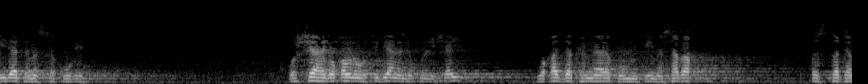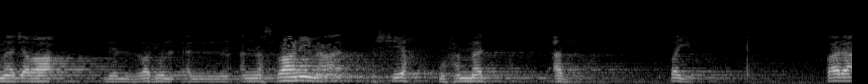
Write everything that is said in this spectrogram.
إذا تمسكوا به. والشاهد قوله تبيانا لكل شيء وقد ذكرنا لكم فيما سبق قصة ما جرى للرجل النصراني مع الشيخ محمد عبد. طيب. قال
